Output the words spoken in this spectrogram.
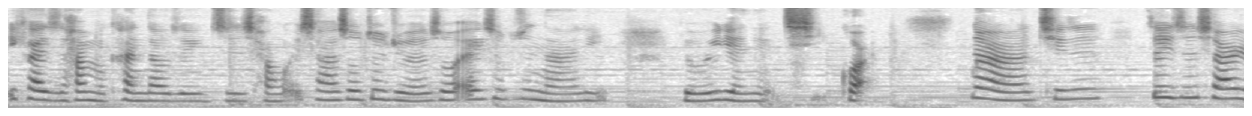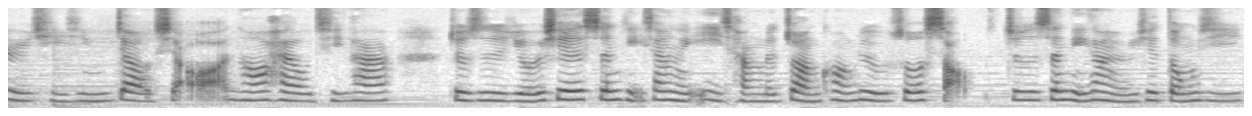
一开始他们看到这一只长尾鲨的时候，就觉得说，哎、是不是哪里有一点点奇怪？那其实这一只鲨鱼体型较小啊，然后还有其他就是有一些身体上的异常的状况，例如说少，就是身体上有一些东西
